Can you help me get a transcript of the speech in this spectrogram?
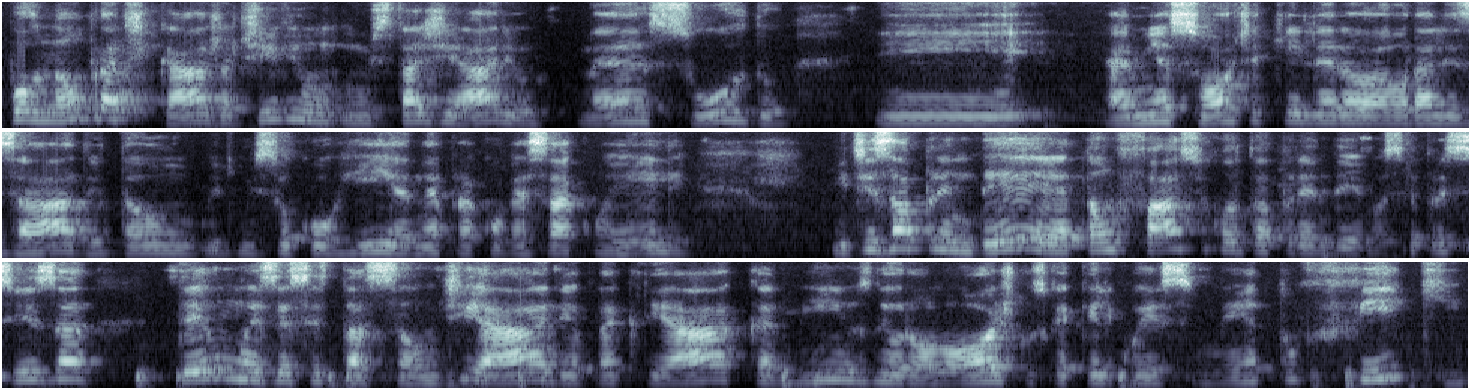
por não praticar, já tive um, um estagiário né, surdo, e a minha sorte é que ele era oralizado, então ele me socorria né, para conversar com ele, e desaprender é tão fácil quanto aprender. Você precisa ter uma exercitação diária para criar caminhos neurológicos que aquele conhecimento fique,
